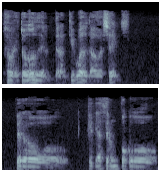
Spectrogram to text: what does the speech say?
sobre todo del, del antiguo, del dado de 6. Pero quería hacer un poco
